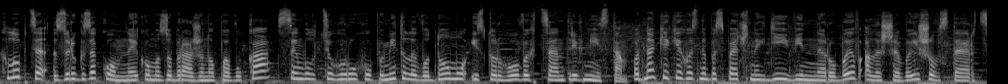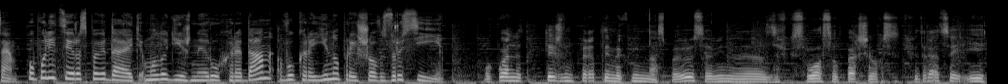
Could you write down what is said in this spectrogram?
Хлопця з рюкзаком, на якому зображено павука, символ цього руху помітили в одному із торгових центрів міста. Однак якихось небезпечних дій він не робив, а лише вийшов з ТРЦ. У поліції розповідають, молодіжний рух редан в Україну прийшов з Росії. Буквально тиждень перед тим, як він у нас появився, він е, зафіксувався в Російській Федерації, і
